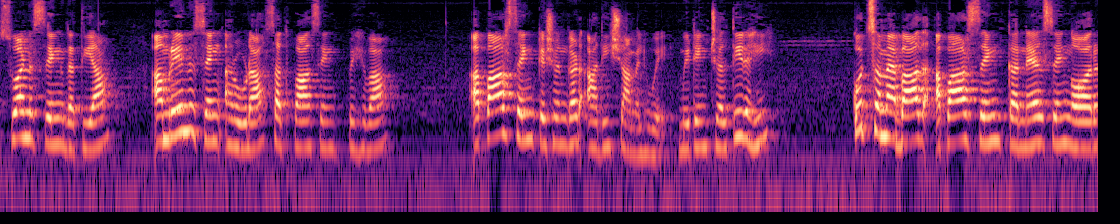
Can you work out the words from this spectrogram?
स्वर्ण सिंह रतिया अमरेंद्र सिंह अरोड़ा सतपाल सिंह पिहवा, अपार सिंह किशनगढ़ आदि शामिल हुए। मीटिंग चलती रही। कुछ समय बाद अपार सिंह, करनेल सिंह और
